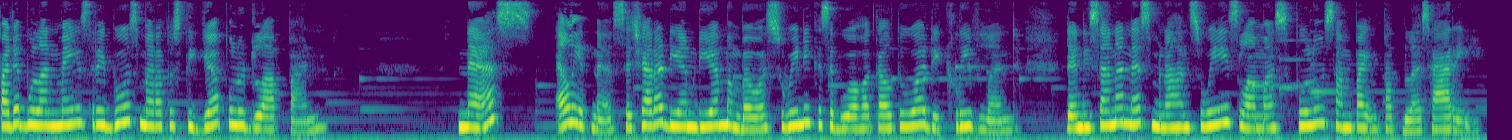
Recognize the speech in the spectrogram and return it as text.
Pada bulan Mei 1938, Ness Elliot Ness secara diam-diam membawa Sweeney ke sebuah hotel tua di Cleveland dan di sana Ness menahan Sweeney selama 10 sampai 14 hari.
